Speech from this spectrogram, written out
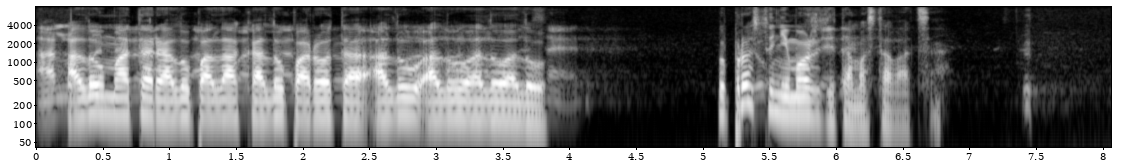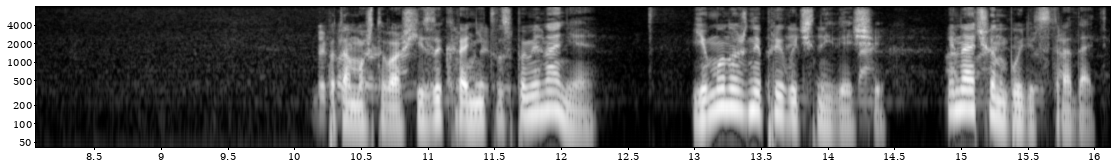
алу матар, алу палак, алу парота, алу, алу, алу, алу. Вы просто не можете там оставаться, потому что ваш язык хранит воспоминания. Ему нужны привычные вещи, иначе он будет страдать.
